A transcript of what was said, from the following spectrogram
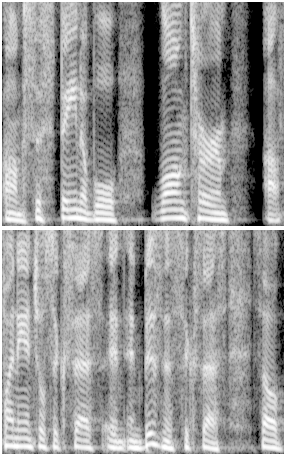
um, sustainable long term uh, financial success and, and, business success. So,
